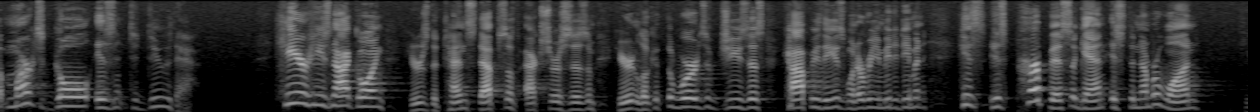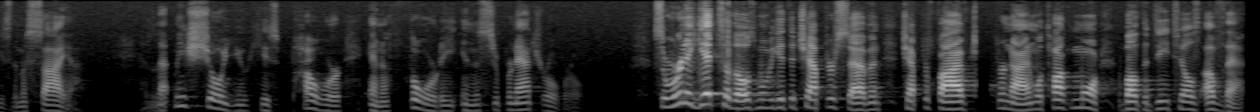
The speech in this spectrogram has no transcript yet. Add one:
But Mark's goal isn't to do that. Here he's not going, here's the 10 steps of exorcism. Here, look at the words of Jesus. Copy these whenever you meet a demon. His, his purpose, again, is to number one, he's the Messiah. And let me show you his power and authority in the supernatural world. So we're going to get to those when we get to chapter 7, chapter 5, chapter 9. We'll talk more about the details of that.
